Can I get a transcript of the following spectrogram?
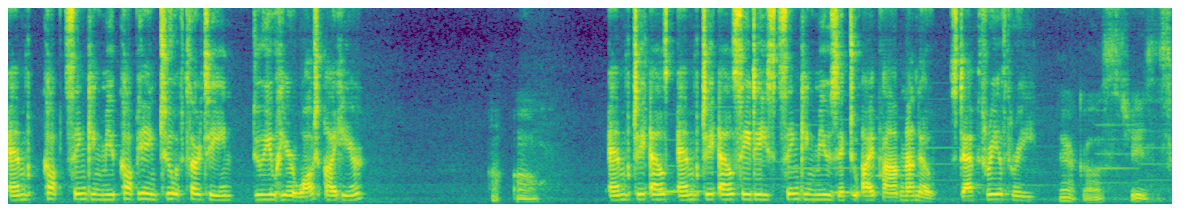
M cop syncing mu copying 2 of 13. Do you hear what I hear? Uh oh. Empty L empty LCD syncing music to iPad Nano. Step 3 of 3. There it goes. Jesus,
